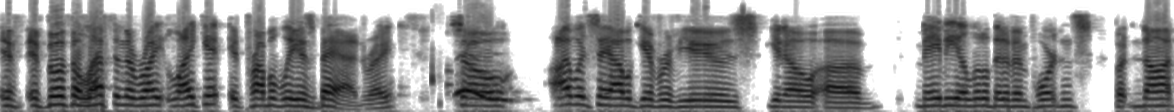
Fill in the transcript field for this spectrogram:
if if both the left and the right like it, it probably is bad, right? So, I would say I would give reviews, you know, uh, maybe a little bit of importance, but not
